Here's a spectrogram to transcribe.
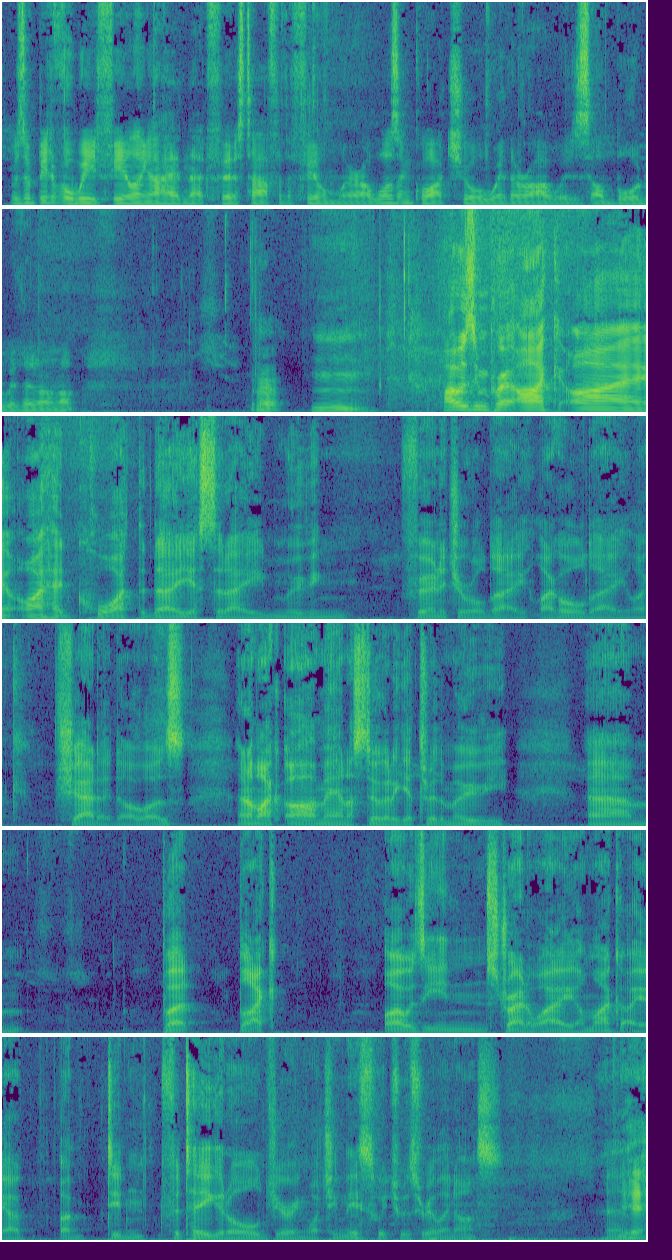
It was a bit of a weird feeling I had in that first half of the film where I wasn't quite sure whether I was on board with it or not. I was impressed. Like I, I had quite the day yesterday, moving furniture all day, like all day, like shattered. I was, and I'm like, oh man, I still got to get through the movie. Um, but like, I was in straight away. I'm like, oh yeah, I, I didn't fatigue at all during watching this, which was really nice. Um, Yeah.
